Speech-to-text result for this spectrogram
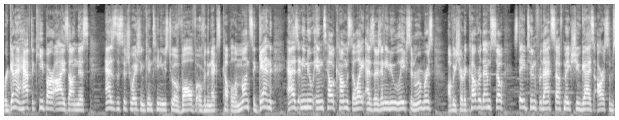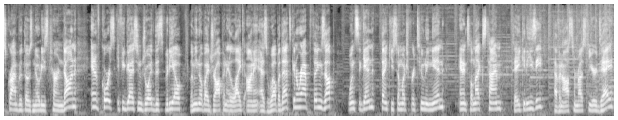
We're gonna have to keep our eyes on this as the situation continues to evolve over the next couple of months. Again, as any new intel comes to light, as there's any new leaks and rumors, I'll be sure to cover them. So stay tuned for that stuff. Make sure you guys are subscribed with those noties turned on. And of course, if you guys enjoyed this video, let me know by dropping a like on it as well. But that's going to wrap things up. Once again, thank you so much for tuning in. And until next time, take it easy. Have an awesome rest of your day.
